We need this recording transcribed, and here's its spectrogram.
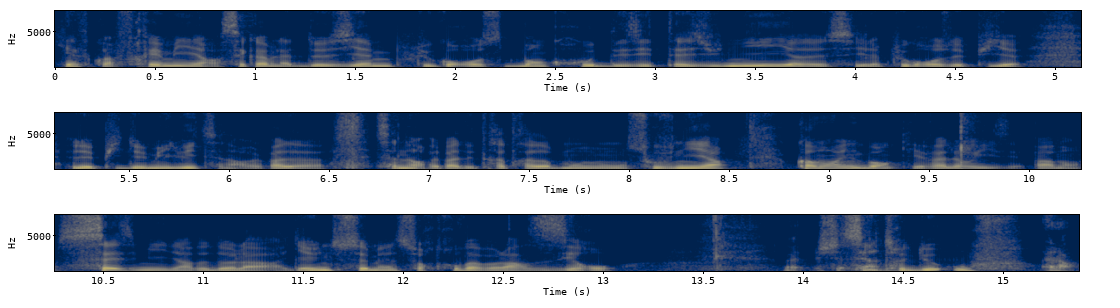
Il y a de quoi frémir. C'est quand même la deuxième plus grosse banqueroute des États-Unis. Euh, c'est la plus grosse depuis, euh, depuis 2008. Ça n'aurait pas, ça n'aurait pas des très très bons souvenirs. Comment une banque qui est valorisée, pardon, 16 milliards de dollars, il y a une semaine, se retrouve à valoir zéro? C'est un truc de ouf. Alors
